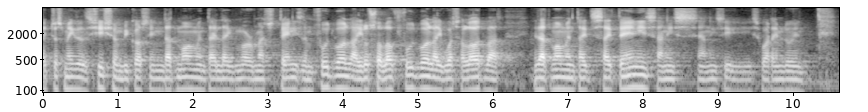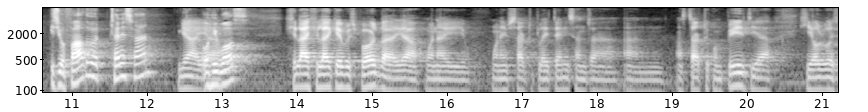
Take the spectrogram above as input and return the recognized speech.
I just made the decision because in that moment I like more much tennis than football. I also love football. I watch a lot, but in that moment I decide tennis, and it's and it's, it's what I'm doing. Is your father a tennis fan? Yeah, yeah. Or he was? He like he like every sport, but yeah, when I when I start to play tennis and uh, and, and start to compete, yeah, he always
